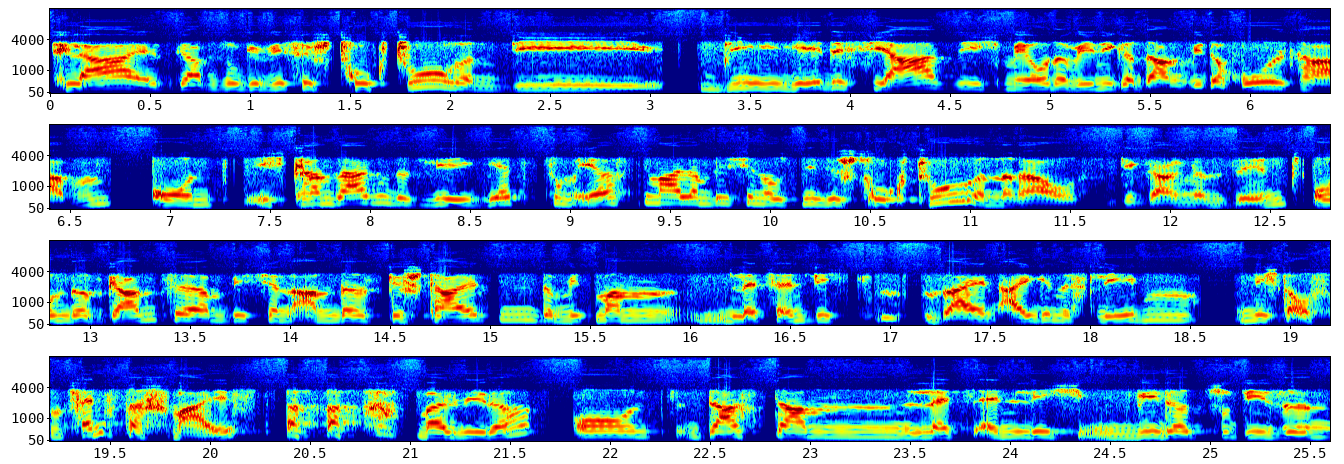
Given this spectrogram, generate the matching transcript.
klar, es gab so gewisse Strukturen, die, die jedes Jahr sich mehr oder weniger dann wiederholt haben. Und ich kann sagen, dass wir jetzt zum ersten Mal ein bisschen aus diesen Strukturen rausgegangen sind und das Ganze ein bisschen anders gestalten, damit man letztendlich sein eigenes Leben nicht aus dem Fenster schmeißt, mal wieder, und das dann letztendlich wieder zu diesen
